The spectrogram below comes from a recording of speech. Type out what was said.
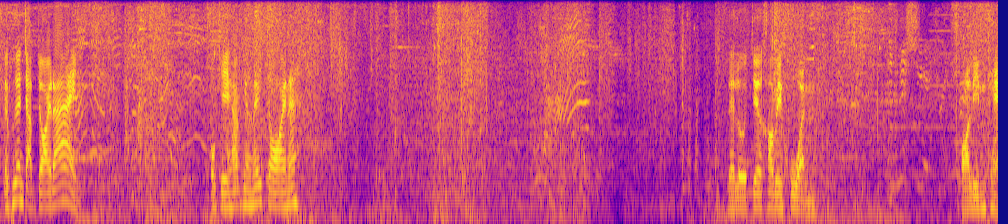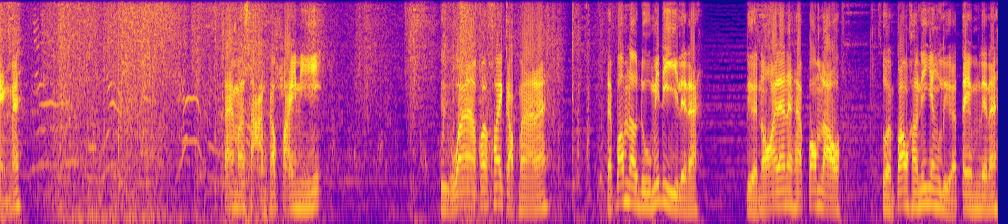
แต่เพื่อนจับจอยได้ โอเคครับยังได้จอยนะแล้วโรเจอร์เข้าไปข่วนฟอร์ลินแข่งนะ ได้มา 3 ครับไฟนี้ ถือว่าค่อยๆกลับมานะ แต่ป้อมเราดูไม่ดีเลยนะ เหลือน้อยแล้วนะครับ ป้อมเราส่วนป้อมเขานี่ยังเหลือเต็มเลยนะ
